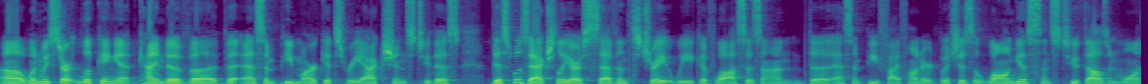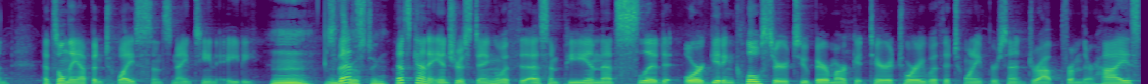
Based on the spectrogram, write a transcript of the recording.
uh, when we start looking at kind of uh, the S&P market's reactions to this, this was actually our seventh straight week of losses on the S&P 500, which is the longest since 2001. That's only happened twice since 1980. Mm, so interesting. That's, that's kind of interesting with the S&P, and that's slid or getting closer to bear market territory with a 20% drop from their highs.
